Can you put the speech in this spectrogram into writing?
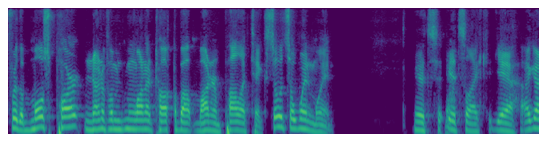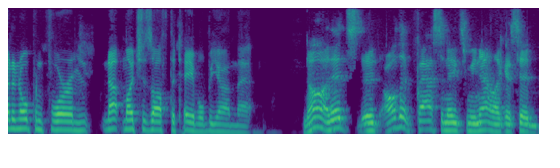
for the most part, none of them want to talk about modern politics. So it's a win-win. It's yeah. it's like, yeah, I got an open forum. Not much is off the table beyond that. No, that's it, all that fascinates me now. Like I said,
